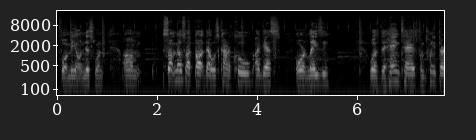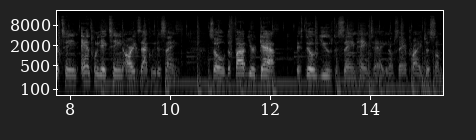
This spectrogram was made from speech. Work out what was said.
for me on this one. Um, something else I thought that was kind of cool, I guess, or lazy, was the hang tags from 2013 and 2018 are exactly the same. So the five-year gap, they still use the same hang tag. You know what I'm saying? Probably just some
